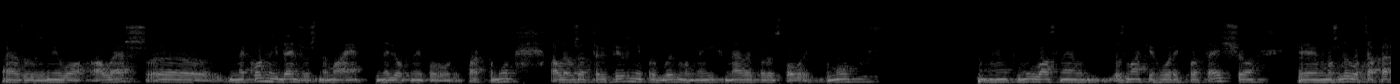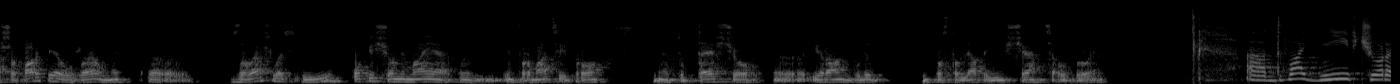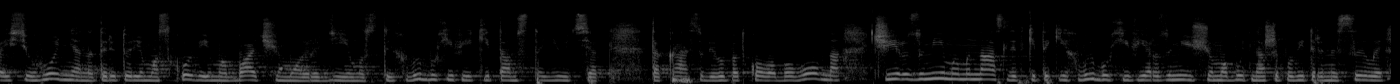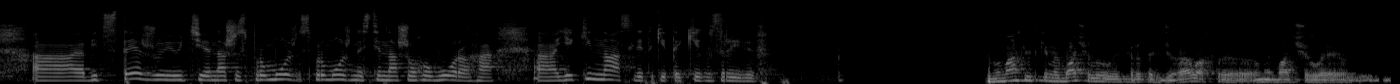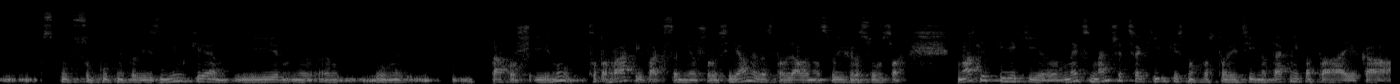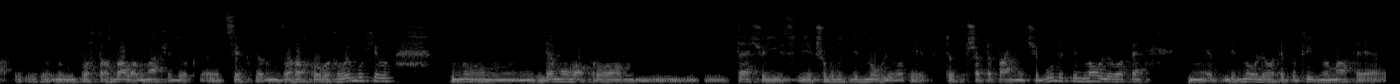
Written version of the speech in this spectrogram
е, зрозуміло, але ж е, не кожний день ж немає нельотної погоди. Так тому, але вже три тижні приблизно вони їх не використовують. Тому Е, Тому, власне, ознаки говорять про те, що е, можливо ця перша партія вже у них е, завершилась, і поки що немає е, інформації про е, те, що е, Іран буде поставляти їм ще це озброєння. Два дні вчора і сьогодні на території Московії ми бачимо і радіємо з тих вибухів, які там стаються. Така собі випадкова бавовна. Чи розуміємо ми наслідки таких вибухів? Я розумію, що, мабуть, наші повітряні сили відстежують наші спромож... спроможності нашого ворога. Які наслідки таких взривів? Ну, наслідки ми бачили у відкритих джерелах. е, Ми бачили супутникові знімки і е, ну, також і ну, фотографії, так самі ж росіяни виставляли на своїх ресурсах. Наслідки, які в них зменшиться кількісно простоавіаційна техніка, та яка е, постраждала внаслідок е, цих загадкових вибухів. Ну йде мова про те, що їх, якщо будуть відновлювати, то ще питання, чи будуть відновлювати. Відновлювати потрібно мати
